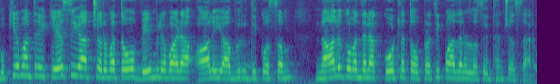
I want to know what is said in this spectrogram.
ముఖ్యమంత్రి కేసీఆర్ చొరవతో వేములవాడ ఆలయ అభివృద్ధి కోసం నాలుగు వందల కోట్లతో ప్రతిపాదనలు సిద్ధం చేశారు.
